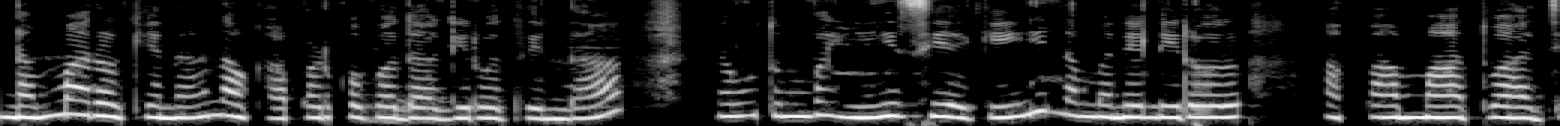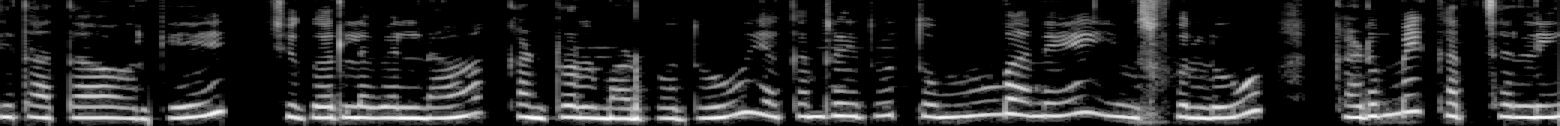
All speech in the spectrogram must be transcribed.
ನಮ್ಮ ಆರೋಗ್ಯನ ನಾವು ಕಾಪಾಡ್ಕೋಬೋದಾಗಿರೋದ್ರಿಂದ ನಾವು ತುಂಬ ಈಸಿಯಾಗಿ ನಮ್ಮ ಮನೇಲಿರೋ ಅಪ್ಪ, ಅಮ್ಮ ಅಥವಾ ಅಜ್ಜಿ, ತಾತ ಅವ್ರಿಗೆ ಶುಗರ್ ಲೆವೆಲ್ನ ಕಂಟ್ರೋಲ್ ಮಾಡ್ಬೋದು. ಯಾಕಂದರೆ ಇದು ತುಂಬಾ ಯೂಸ್ಫುಲ್ಲು ಕಡಿಮೆ ಖರ್ಚಲ್ಲಿ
